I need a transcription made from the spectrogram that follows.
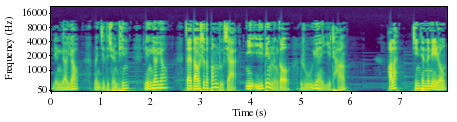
零幺幺，文姬的全拼零幺幺，在导师的帮助下，你一定能够如愿以偿。好了，今天的内容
